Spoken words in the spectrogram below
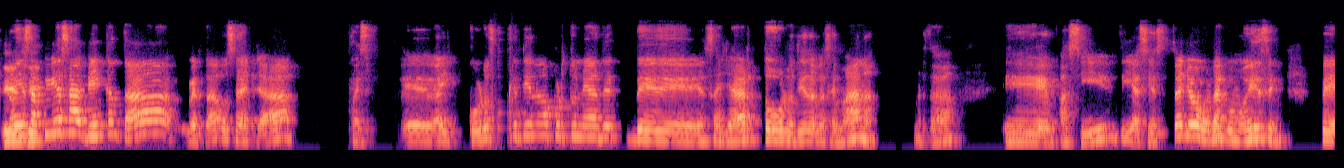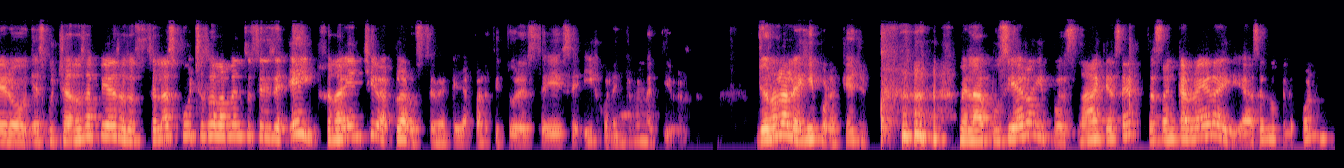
Sí, no, esa sí. pieza bien cantada, ¿verdad? O sea, ya, pues, eh, hay coros que tienen la oportunidad de, de, ensayar todos los días de la semana, ¿verdad? Eh, así, y así está yo, ¿verdad? Como dicen, pero escuchando esa pieza, usted la escucha solamente, usted dice, hey, suena bien chiva, claro, usted ve aquella partitura, usted dice, híjole, ¿en qué me metí, verdad? Yo no la elegí por aquello, me la pusieron y pues nada que hacer, está en carrera y hacen lo que le ponen.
